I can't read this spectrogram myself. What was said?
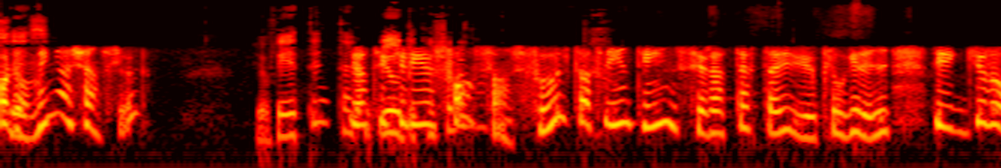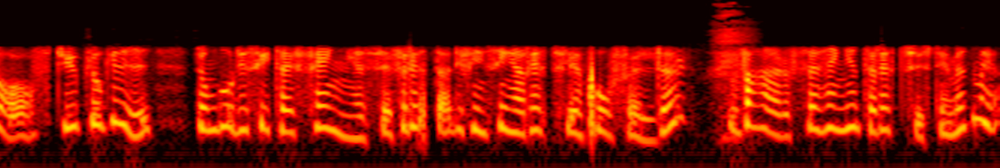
Har de inga känslor? Jag vet inte. Jag tycker jo, det, det är fasansfullt att vi inte inser att detta är djurplågeri. Det är gravt djurplågeri. De borde sitta i fängelse för detta. Det finns inga rättsliga påföljder. Varför hänger inte rättssystemet med?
